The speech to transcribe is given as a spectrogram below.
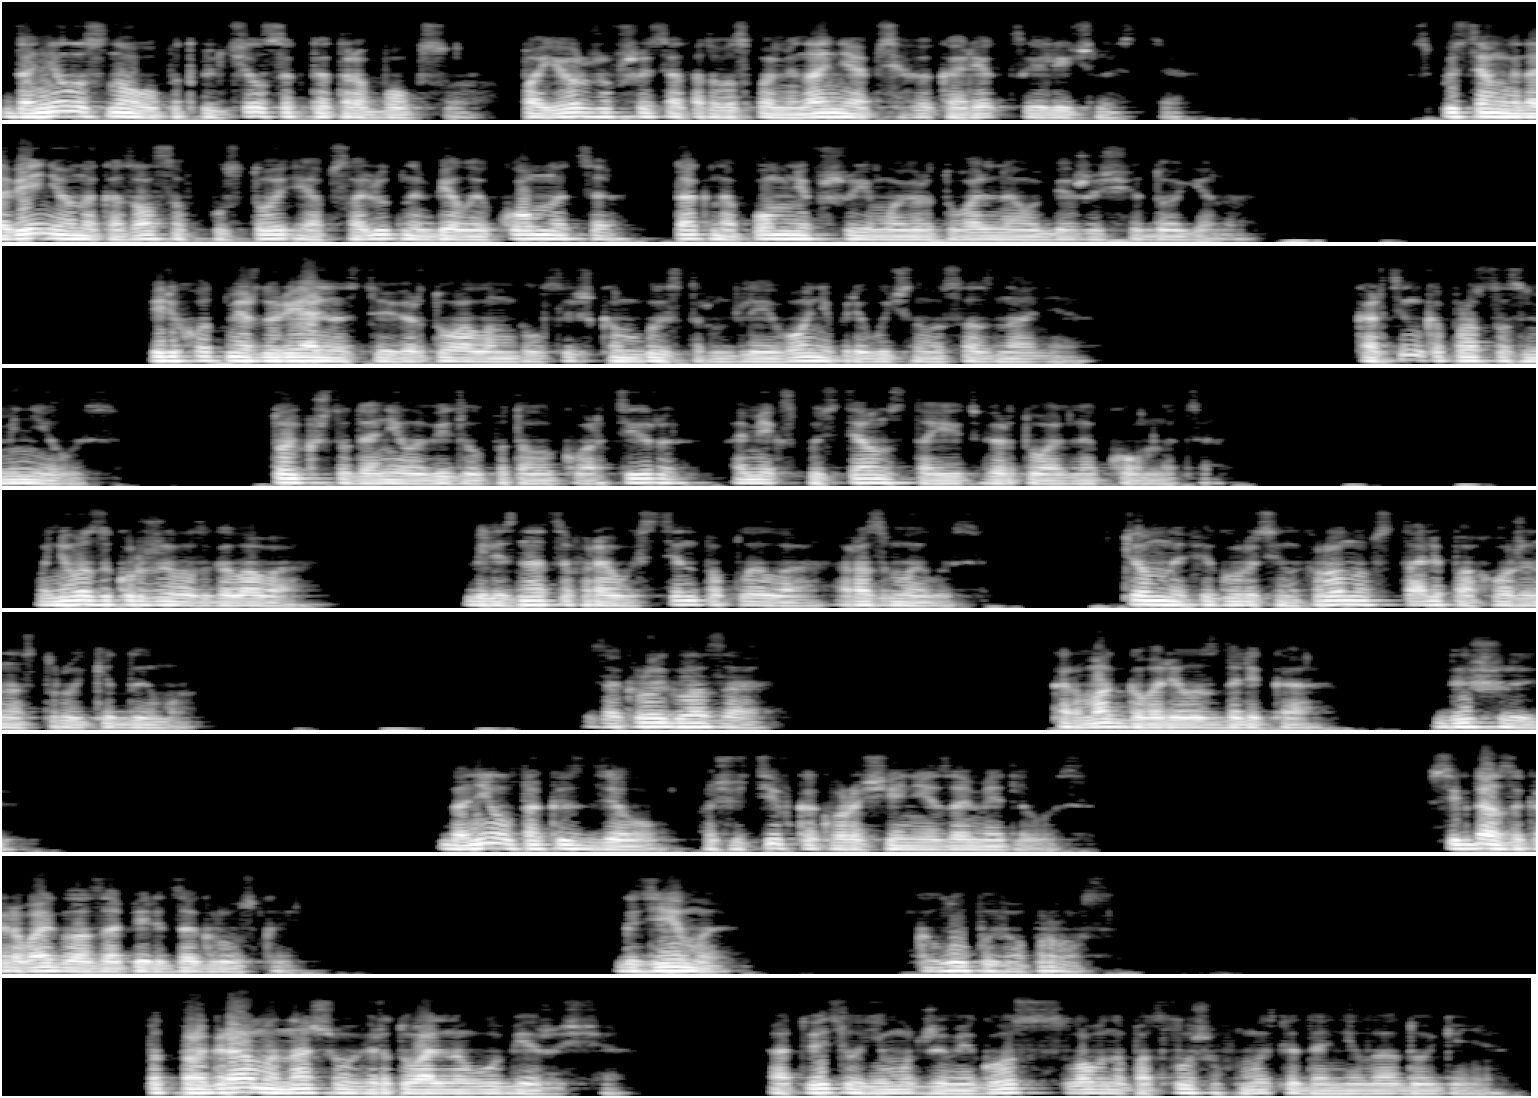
Данила снова подключился к тетрабоксу, поежившись от воспоминаний о психокоррекции личности. Спустя мгновение он оказался в пустой и абсолютно белой комнате, так напомнившей ему виртуальное убежище Догина. Переход между реальностью и виртуалом был слишком быстрым для его непривычного сознания. Картинка просто сменилась. Только что Данила видел потолок квартиры, а миг спустя он стоит в виртуальной комнате. У него закружилась голова. Белизна цифровых стен поплыла, размылась. Темные фигуры синхронов стали похожи на струйки дыма. «Закрой глаза!» Кармак говорил издалека. «Дыши!» Даниил так и сделал, ощутив, как вращение замедлилось. Всегда закрывай глаза перед загрузкой. «Где мы?» Глупый вопрос. Под программа нашего виртуального убежища ответил ему Джимми Госс, словно подслушав мысли Данила о Догине.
